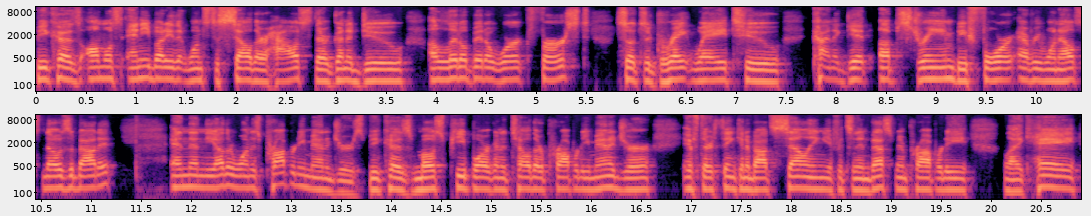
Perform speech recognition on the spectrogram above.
because almost anybody that wants to sell their house, they're going to do a little bit of work first. So it's a great way to kind of get upstream before everyone else knows about it. And then the other one is property managers, because most people are going to tell their property manager if they're thinking about selling, if it's an investment property, like, hey,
